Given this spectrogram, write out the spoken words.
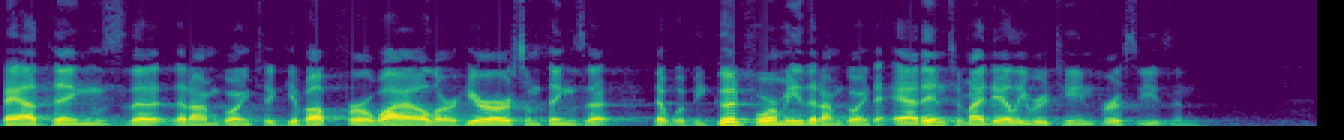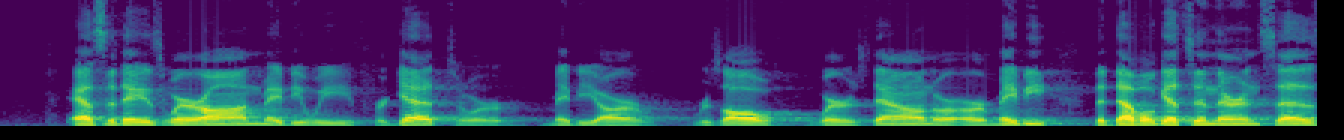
bad things that, that I'm going to give up for a while, or here are some things that, that would be good for me that I'm going to add into my daily routine for a season as the days wear on, maybe we forget, or maybe our resolve wears down, or, or maybe the devil gets in there and says,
